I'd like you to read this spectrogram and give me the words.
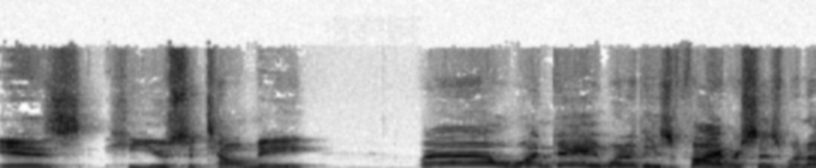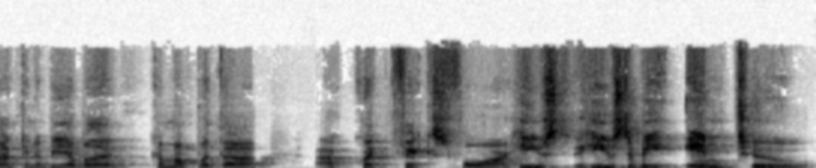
Is he used to tell me, well, one day one of these viruses we're not going to be able to come up with a, a quick fix for. He used he used to be into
